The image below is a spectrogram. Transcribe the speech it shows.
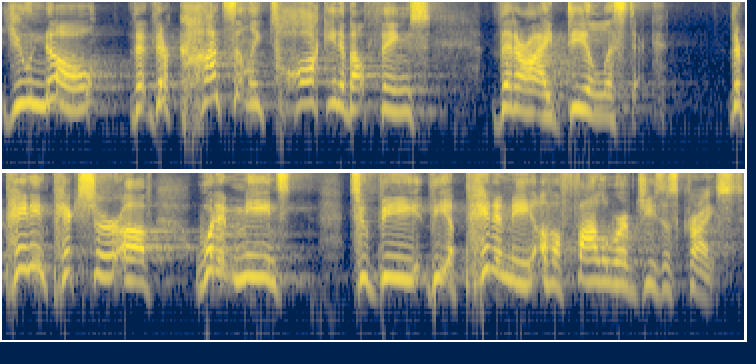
you know that they're constantly talking about things that are idealistic. They're painting picture of what it means to be the epitome of a follower of Jesus Christ.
